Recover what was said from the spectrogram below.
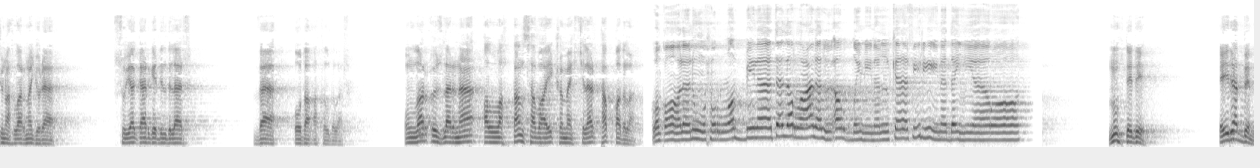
günahlarına görə suya qərq edildilər və oda atıldılar. Onlar özlərinə Allahdan savayı köməkçilər tapmadılar. وقال نوح رب لا تذر على الأرض من الكافرين ديارا Nuh dedi, Ey Rəbbim,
